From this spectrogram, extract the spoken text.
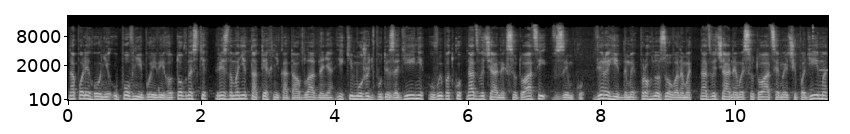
На полігоні у повній бойовій готовності різноманітна техніка та обладнання, які можуть бути задіяні у випадку надзвичайних ситуацій взимку. Вірогідними прогнозованими надзвичайними ситуаціями чи подіями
